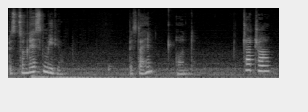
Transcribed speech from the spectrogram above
bis zum nächsten Video. Bis dahin und ciao, ciao.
